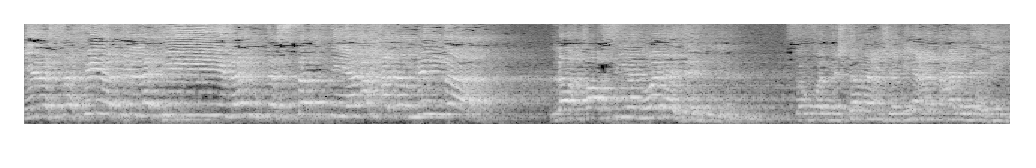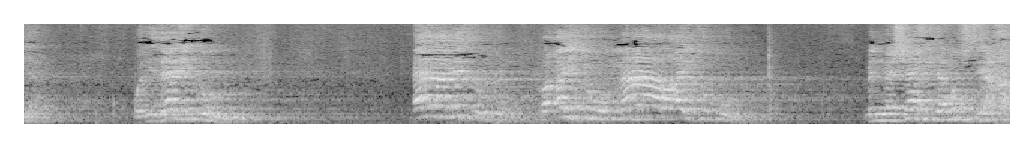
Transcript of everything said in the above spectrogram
إلى السفينة التي لن تستثني أحدا منا لا قاسيا ولا دانيا. سوف نجتمع جميعا على الأذية. ولذلك أنا مثلكم رأيت ما رأيتموه من مشاهد مفزعة.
